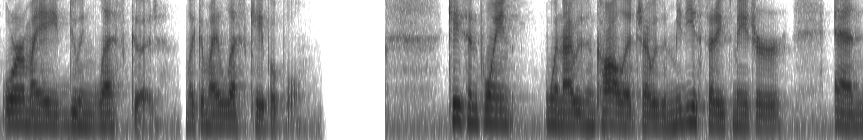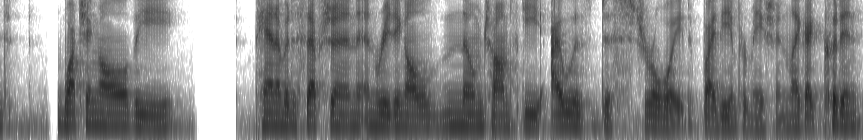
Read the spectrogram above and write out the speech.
Or am I doing less good? Like, am I less capable? Case in point, when I was in college, I was a media studies major and watching all the Panama Deception and reading all Noam Chomsky, I was destroyed by the information. Like, I couldn't,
